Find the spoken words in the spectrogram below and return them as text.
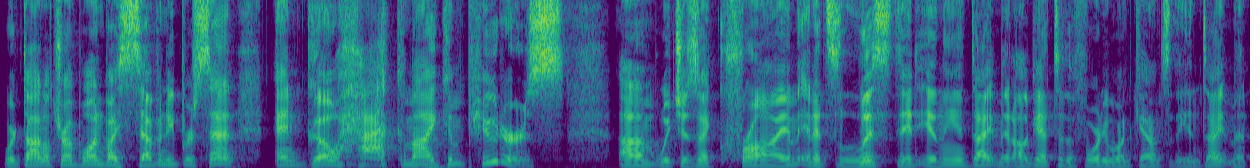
where Donald Trump won by 70%, and go hack my computers um, which is a crime, and it's listed in the indictment. I'll get to the 41 counts of the indictment,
